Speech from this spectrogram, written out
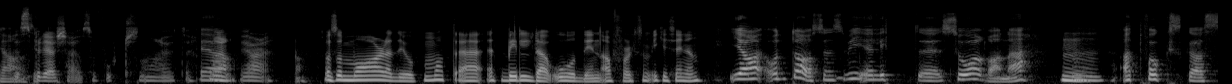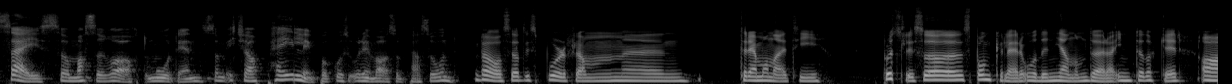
Ja, Det sprer seg jo så fort sånn her ute. Ja. Ja. Gjør det. Og så maler det jo på en måte et bilde av Odin av folk som ikke kjenner han. ja, og da syns vi er litt uh, sårende. Mm. At folk skal si så masse rart om Odin, som ikke har peiling på hvordan Odin var som person. La oss si at vi spoler fram uh, tre måneder i tid. Plutselig så spankulerer Odin gjennom døra inn til dere, og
